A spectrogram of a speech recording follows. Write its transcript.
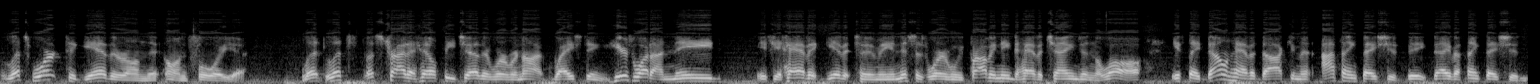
let's work together on the on FOIA. Let let's let's try to help each other where we're not wasting. Here's what I need. If you have it, give it to me. And this is where we probably need to have a change in the law. If they don't have a document, I think they should be, Dave, I think they should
